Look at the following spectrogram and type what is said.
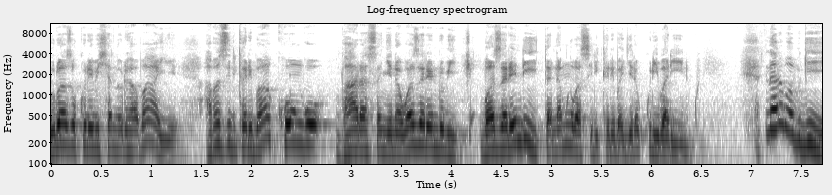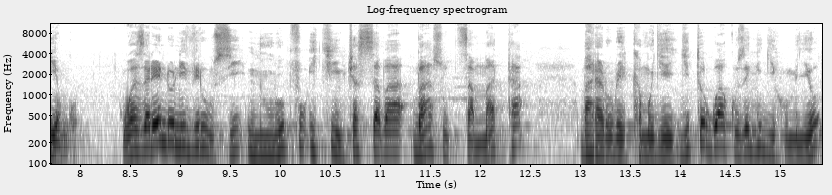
uraza kureba ishyano rihabaye abasirikari ba kongo barasanye na wazarendo bica wazarendo ihita namwe abasirikari bagera kuri barindwi. Narababwiye ngo wazarendo ni virusi ni urupfu ikinshasa ba- basutse amata bararureka mu gihe gito rwakuze nk'igihumyo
